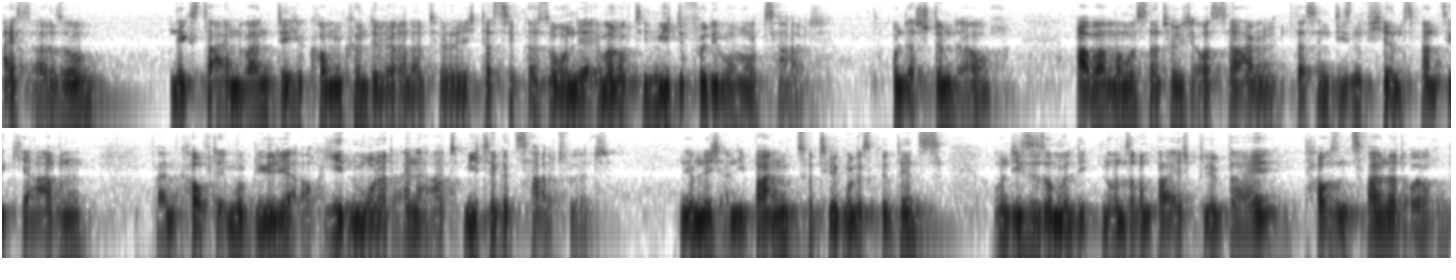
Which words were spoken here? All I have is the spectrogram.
Heißt also, Nächster Einwand, der hier kommen könnte, wäre natürlich, dass die Person ja immer noch die Miete für die Wohnung zahlt. Und das stimmt auch. Aber man muss natürlich auch sagen, dass in diesen 24 Jahren beim Kauf der Immobilie auch jeden Monat eine Art Miete gezahlt wird. Nämlich an die Bank zur Tilgung des Kredits. Und diese Summe liegt in unserem Beispiel bei 1200 Euro.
